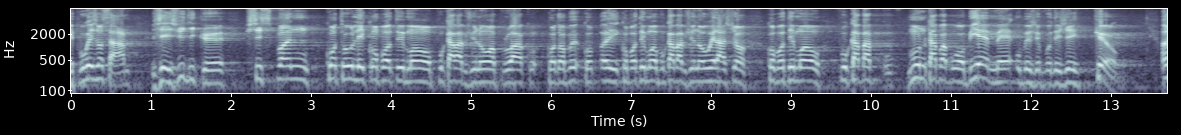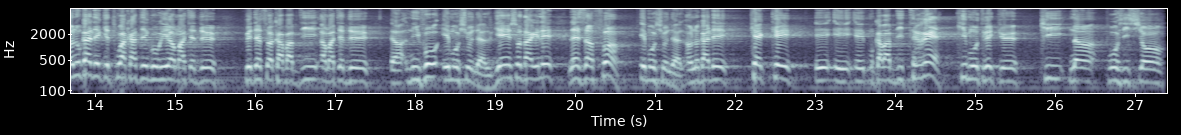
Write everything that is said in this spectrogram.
Et pour raison ça, Jésus dit que suspendre, contrôler les comportements pour capable jouer un emploi, euh, comportement pour capable jouer une relation, comportement pour capable, monde capable bien, mais on besoin de protéger cœur. On nous regarde que trois catégories en matière de, peut-être capable dire, en matière de euh, niveau émotionnel. Les enfants émotionnels. On nous regarde quelques, capable dire traits qui montrent que, qui dans position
